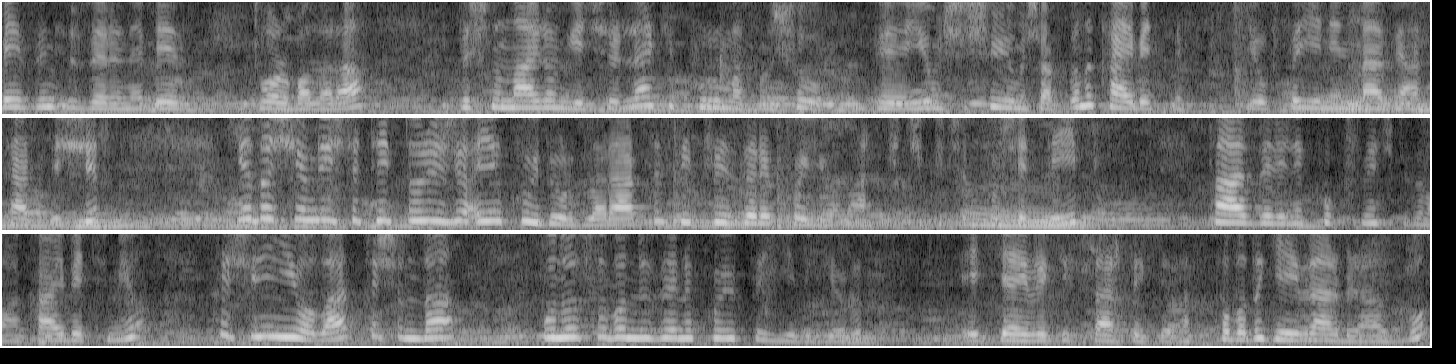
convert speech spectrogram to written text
bezin üzerine bez torbalara dışına naylon geçirirler ki kurumasın. Şu e, yumuşak şu yumuşaklığını kaybetmesin. Yoksa yenilmez yani sertleşir. Ya da şimdi işte teknoloji ayak uydurdular artık. Difrizlere koyuyorlar küçük küçük poşetleyip tazeliğini, kokusunu hiçbir zaman kaybetmiyor. Kışın yiyorlar. Kışın da bunu sobanın üzerine koyup da yiyebiliyoruz. E, gevrek istersek biraz. Sobada gevrer biraz bu.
